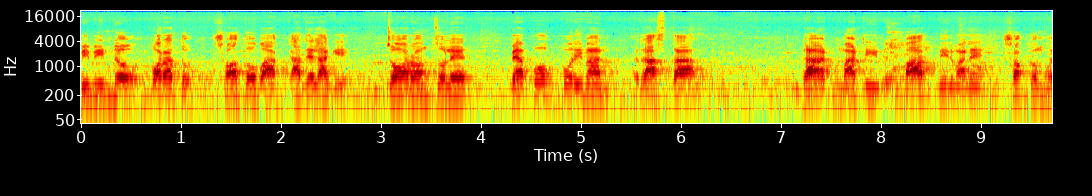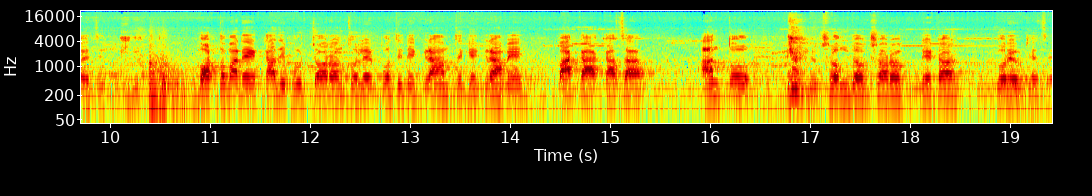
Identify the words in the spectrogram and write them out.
বিভিন্ন বরাদ্দ শতভাগ কাজে লাগে চর অঞ্চলের ব্যাপক পরিমাণ রাস্তা ঘাট মাটির বাঁধ নির্মাণে সক্ষম হয়েছে। বর্তমানে কাজীপুর চর অঞ্চলের প্রতিটি গ্রাম থেকে গ্রামে পাকা, কাঁচা, আন্ত সংযোগ সড়ক নেটওয়ার্ক গড়ে উঠেছে।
